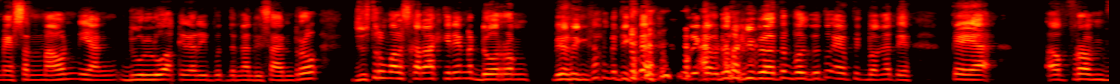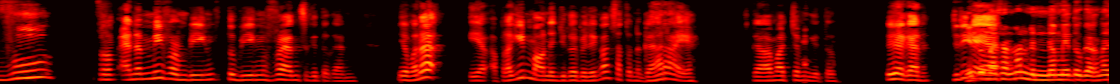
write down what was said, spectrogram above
Mason Mount yang dulu akhirnya ribut dengan Lisandro justru malah sekarang akhirnya ngedorong Bellingham ketika mereka berdua lagi berantem. Buat gue tuh epic banget ya. Kayak uh, from who from enemy from being to being friends gitu kan yang mana ya apalagi maunya juga Bellingham satu negara ya segala macam gitu iya kan jadi itu kayak... Mason Mount dendam itu karena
